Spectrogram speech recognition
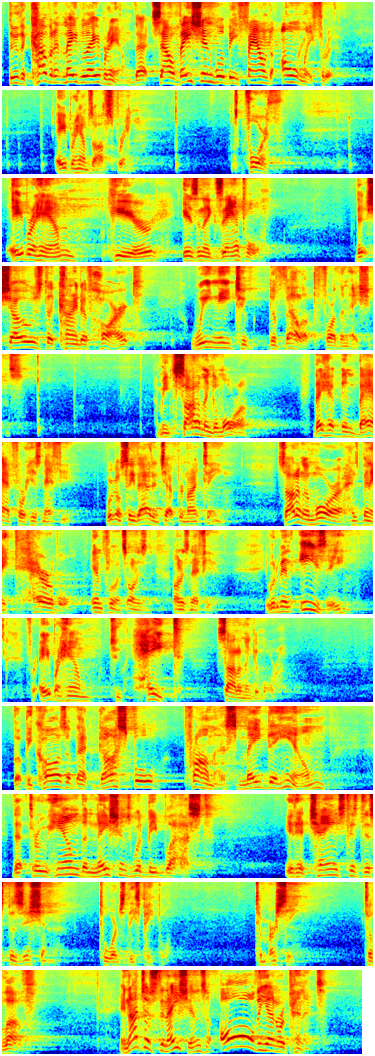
through the covenant made with Abraham that salvation will be found only through Abraham's offspring. Fourth, Abraham here is an example that shows the kind of heart we need to develop for the nations. I mean, Sodom and Gomorrah, they have been bad for his nephew. We're going to see that in chapter 19. Sodom and Gomorrah has been a terrible influence on his, on his nephew. It would have been easy for Abraham to hate Sodom and Gomorrah. But because of that gospel promise made to him that through him the nations would be blessed, it had changed his disposition towards these people to mercy, to love. And not just the nations, all the unrepentant.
